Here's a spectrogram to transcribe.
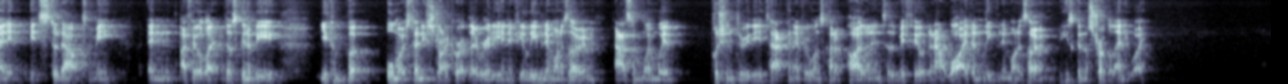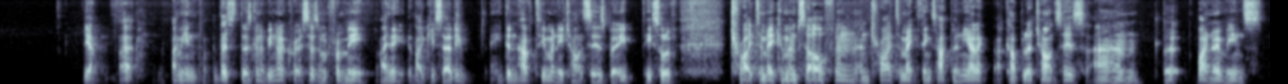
and it it stood out to me. And I feel like there's going to be, you can put almost any striker up there really, and if you're leaving him on his own, as and when we're pushing through the attack and everyone's kind of piling into the midfield and out wide and leaving him on his own, he's going to struggle anyway. Yeah, I, I mean, there's there's going to be no criticism from me. I think, like you said, he he didn't have too many chances, but he he sort of tried to make them himself and and tried to make things happen. He had a, a couple of chances, um, but by no means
